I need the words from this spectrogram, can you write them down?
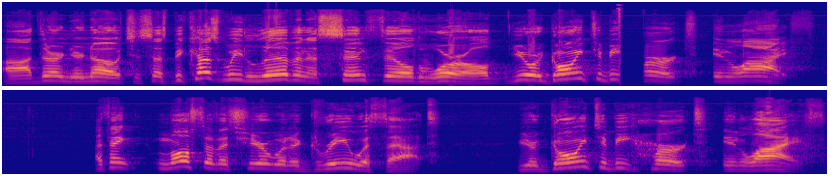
uh, there in your notes. It says, Because we live in a sin filled world, you are going to be hurt in life. I think most of us here would agree with that. You're going to be hurt in life.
